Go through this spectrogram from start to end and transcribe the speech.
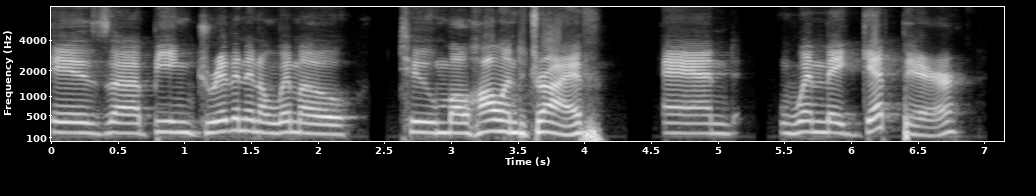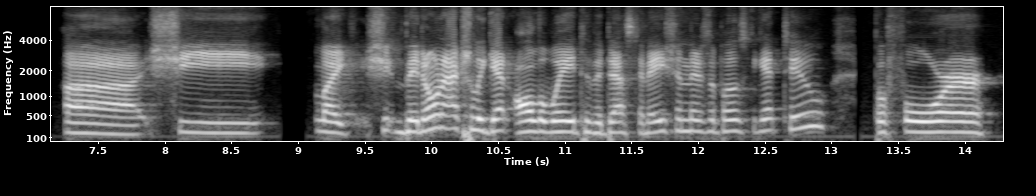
is uh, being driven in a limo to Mulholland Drive, and when they get there, uh, she like she, they don't actually get all the way to the destination they're supposed to get to before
